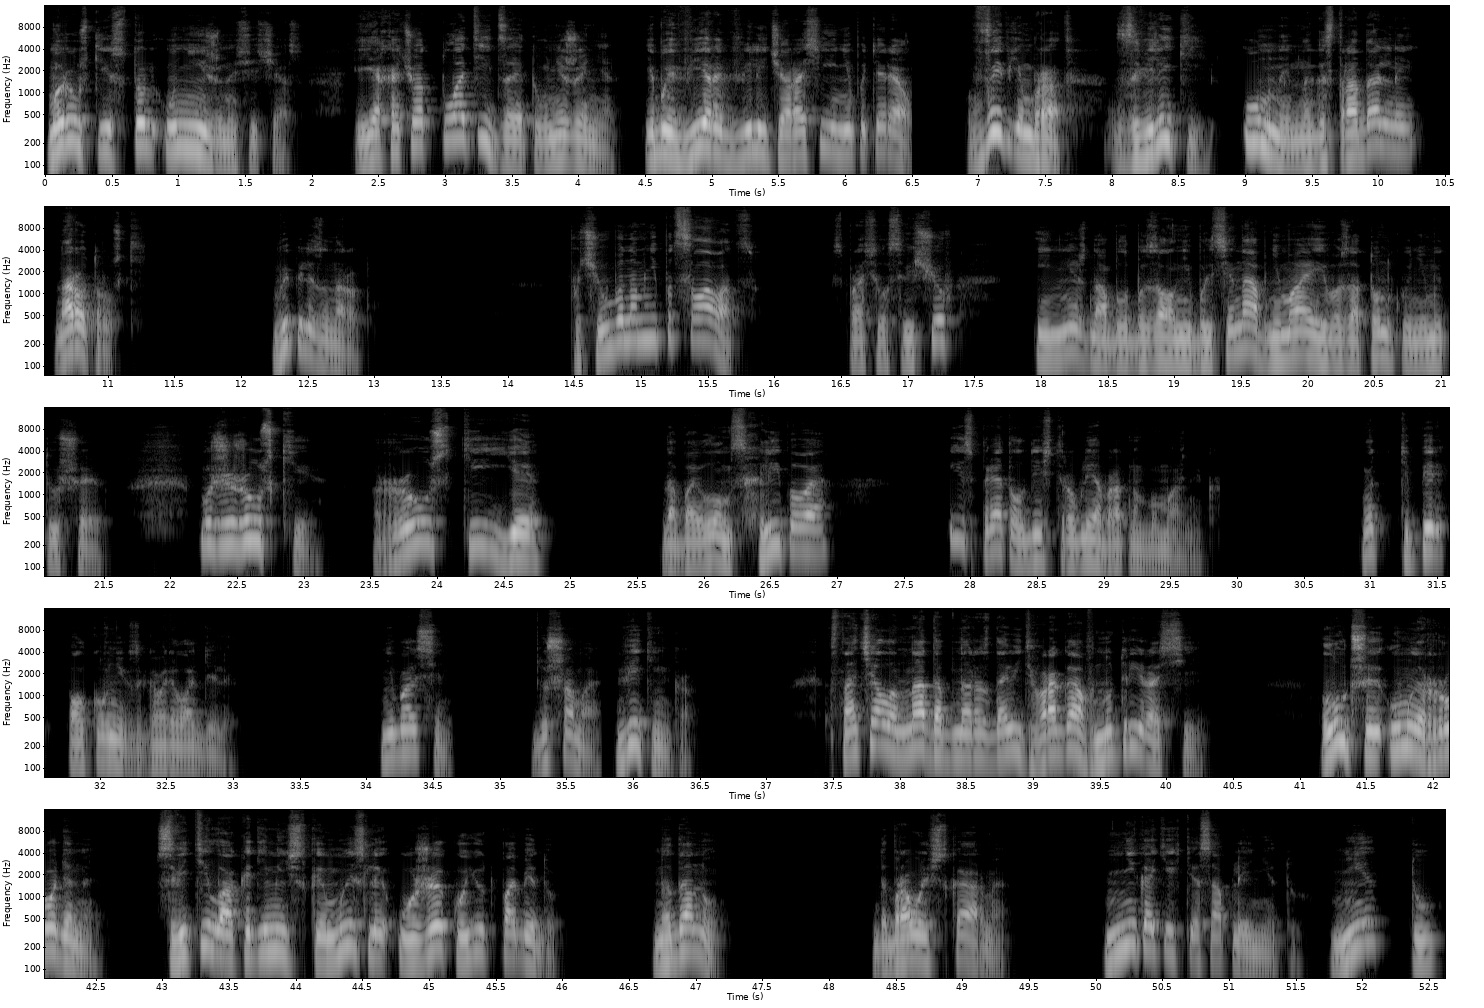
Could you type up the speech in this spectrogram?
Мы, русские, столь унижены сейчас. И я хочу отплатить за это унижение, ибо веры в величие России не потерял. Выпьем, брат, за великий, умный, многострадальный народ русский. Выпили за народ. Почему бы нам не поцеловаться? спросил Свящев и нежно облобызал Небольсина, обнимая его за тонкую немытую шею. «Мы же русские! Русские!» Добавил он, схлипывая, и спрятал 10 рублей обратно в бумажник. Вот теперь полковник заговорил о деле. Небольсин, душа моя, Витенька, сначала надобно раздавить врага внутри России. Лучшие умы Родины, светила академической мысли уже куют победу. На Дону. Добровольческая армия. Никаких тебе нету. Нету.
